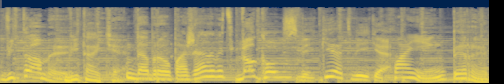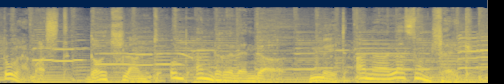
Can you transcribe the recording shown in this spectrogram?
Witamy. Witajcie. Добро пожаловать. Welcome. Sviki atvykę. 欢迎 Tere tulemast. Deutschland und andere Länder mit Anna Lasonczek.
